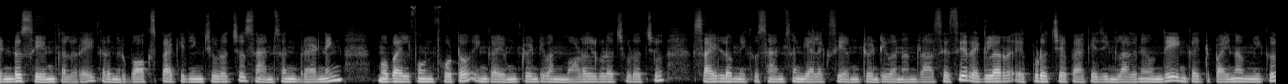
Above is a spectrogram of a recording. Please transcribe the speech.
రెండు సేమ్ కలరే ఇక్కడ మీరు బాక్స్ ప్యాకేజింగ్ చూడొచ్చు Samsung branding mobile phone photo ఇంకా ఎం ట్వంటీ వన్ మోడల్ కూడా చూడొచ్చు. సైడ్లో మీకు Samsung Galaxy M twenty one అని రాసేసి రెగ్యులర్ ఎప్పుడు వచ్చే ప్యాకేజింగ్ లాగానే ఉంది. ఇంకా ఇటు పైన మీకు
